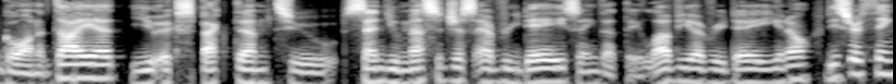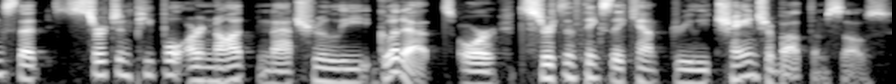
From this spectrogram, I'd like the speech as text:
go on a diet, you expect them to send you messages every day saying that they love you every day, you know? These are things that certain people are not naturally good at or certain things they can't really change about themselves.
